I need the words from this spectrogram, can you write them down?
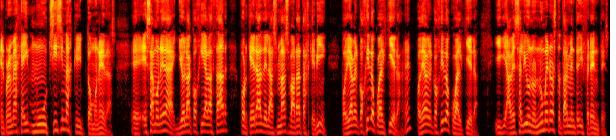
el problema es que hay muchísimas criptomonedas. Eh, esa moneda yo la cogí al azar porque era de las más baratas que vi. Podía haber cogido cualquiera, ¿eh? Podía haber cogido cualquiera. Y haber salido unos números totalmente diferentes.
